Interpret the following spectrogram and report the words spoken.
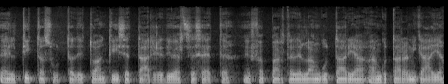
è il Titta Sutta, detto anche i settari, le diverse sette, e fa parte dell'Anguttara Nikaya.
